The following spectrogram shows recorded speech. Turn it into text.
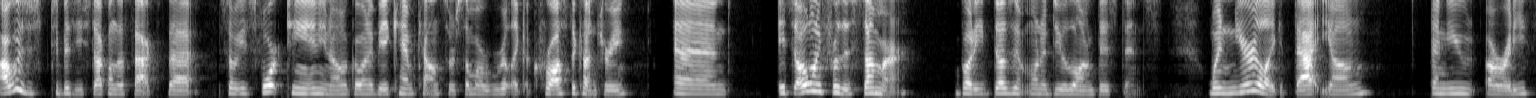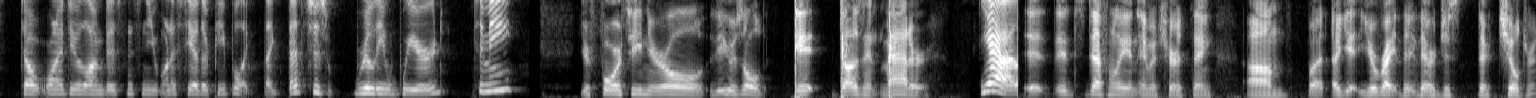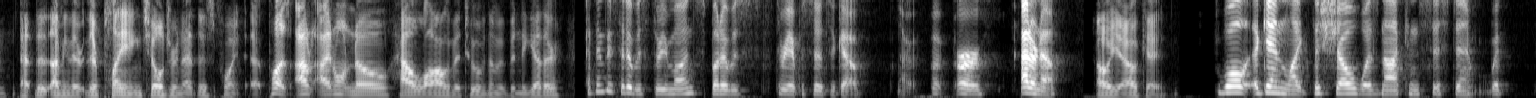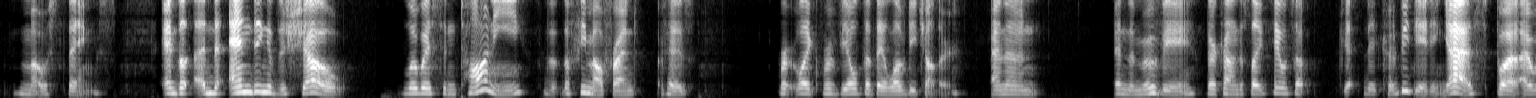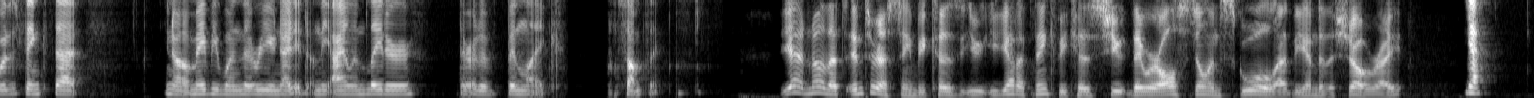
I was just too busy stuck on the fact that so he's 14, you know, going to be a camp counselor somewhere re- like across the country, and it's only for the summer, but he doesn't want to do long distance. When you're like that young, and you already don't want to do long distance and you want to see other people, like like that's just really weird to me. You're 14 year old years old. It doesn't matter. Yeah, It, it's definitely an immature thing. Um, but again, you're right. They, they're just they're children. At the, I mean, they're they're playing children at this point. Uh, plus, I I don't know how long the two of them have been together. I think they said it was three months, but it was three episodes ago, or, or I don't know. Oh yeah, okay. Well, again, like the show was not consistent with most things, and the and the ending of the show, Lewis and Tawny, the, the female friend of his, re- like revealed that they loved each other, and then in the movie they're kind of just like, "Hey, what's up?" Yeah, they could be dating, yes, but I would think that, you know, maybe when they're reunited on the island later, there would have been like something. Yeah, no, that's interesting because you you got to think because she they were all still in school at the end of the show, right? Yeah,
